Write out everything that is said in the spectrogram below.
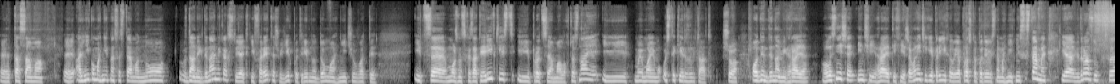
е, та сама альнікомагнітна система, але в даних динаміках стоять такі ферити, що їх потрібно домагнічувати. І це, можна сказати, рідкість, і про це мало хто знає. І ми маємо ось такий результат, що один динамік грає голосніше, інший грає тихіше. Вони тільки приїхали, я просто подивився на магнітні системи, я відразу все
